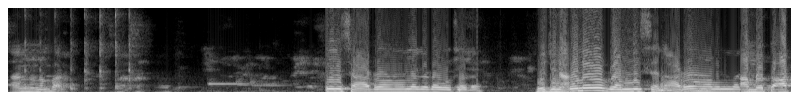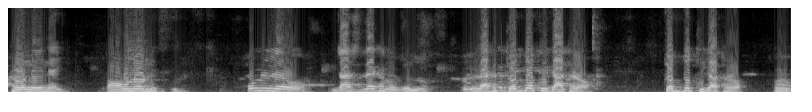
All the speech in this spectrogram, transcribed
আর নাম্বার বলেছে? 18 লাগে ডাবল শট বুঝি না 15 গ্রাম নিছেন 18 আমরা তো আঠারো নেই নাই পনেরো নিচ্ছি 15 নেও জাস্ট দেখানোর জন্য। চোদ্দ থেকে আঠারো। চোদ্দ থেকে আঠারো। হুম।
